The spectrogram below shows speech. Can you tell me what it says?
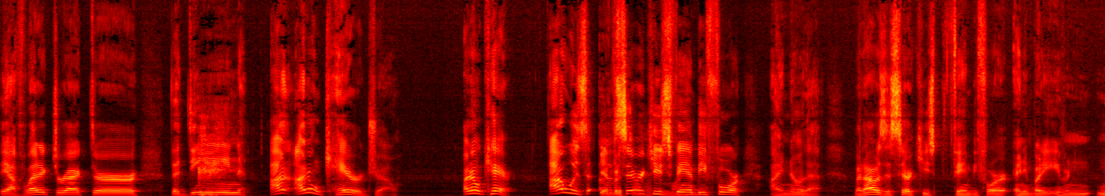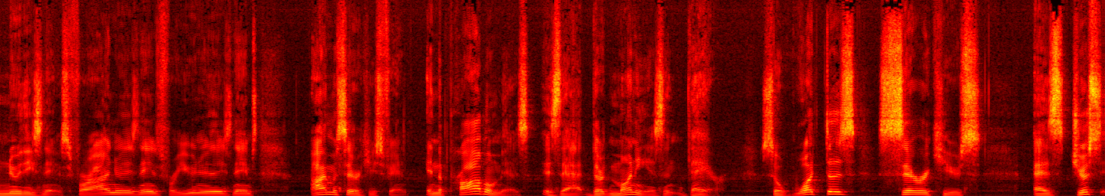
the athletic director, the dean. I, I don't care, Joe. I don't care. I was yeah, a Syracuse fan before. I know that, but I was a Syracuse fan before anybody even knew these names. Before I knew these names, before you knew these names, I'm a Syracuse fan. And the problem is, is that their money isn't there. So what does Syracuse, as just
